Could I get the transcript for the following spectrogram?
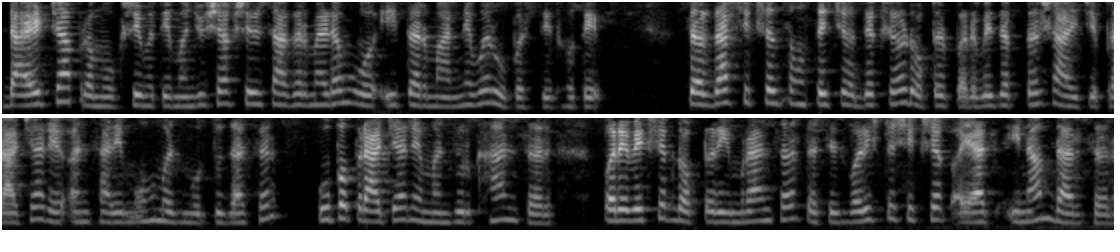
डाएटच्या प्रमुख श्रीमती मंजुषा क्षीरसागर मॅडम व इतर मान्यवर उपस्थित होते. सरदार शिक्षण संस्थेचे अध्यक्ष डॉक्टर परवेज अख्तर शाळेचे प्राचार्य अन्सारी मोहम्मद मुर्तुजा सर उपप्राचार्य मंजूर खान सर पर्यवेक्षक डॉक्टर इम्रान सर तसेच वरिष्ठ शिक्षक अयाज इनामदार सर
